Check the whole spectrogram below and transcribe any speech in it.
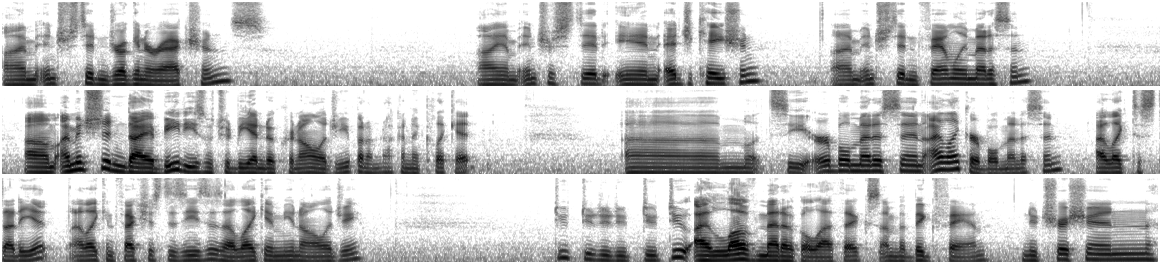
I'm interested in drug interactions. I am interested in education. I'm interested in family medicine. Um, I'm interested in diabetes, which would be endocrinology, but I'm not going to click it. Um, let's see, herbal medicine. I like herbal medicine. I like to study it. I like infectious diseases. I like immunology. Do do do do do do. I love medical ethics. I'm a big fan. Nutrition.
